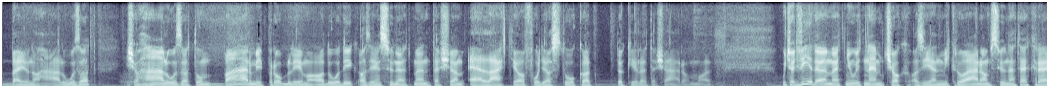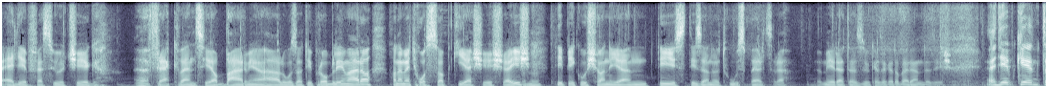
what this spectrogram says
bejön a hálózat, és a hálózaton bármi probléma adódik, az én szünetmentesem ellátja a fogyasztókat tökéletes árammal. Úgyhogy védelmet nyújt nem csak az ilyen mikroáramszünetekre, egyéb feszültség, frekvencia, bármilyen hálózati problémára, hanem egy hosszabb kiesésre is, uh-huh. tipikusan ilyen 10-15-20 percre méretezzük ezeket a berendezéseket. Egyébként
